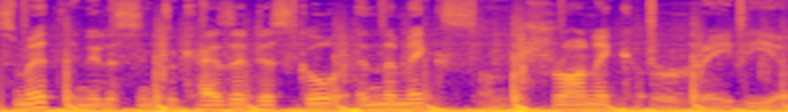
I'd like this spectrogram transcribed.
Smith, and you're listening to Kaiser Disco in the mix on Tronic Radio.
